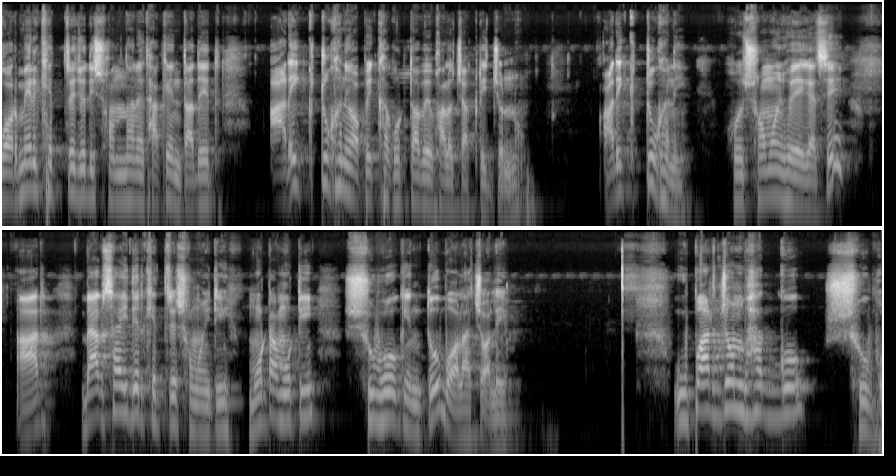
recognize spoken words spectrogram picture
কর্মের ক্ষেত্রে যদি সন্ধানে থাকেন, তাদের আরেকটুখানি অপেক্ষা করতে হবে ভালো চাকরির জন্য। আরেকটুখানি। সময় হয়ে গেছে। আর ব্যবসায়ীদের ক্ষেত্রে সময়টি মোটামুটি শুভ কিন্তু বলা চলে। উপার্জন ভাগ্য শুভ।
